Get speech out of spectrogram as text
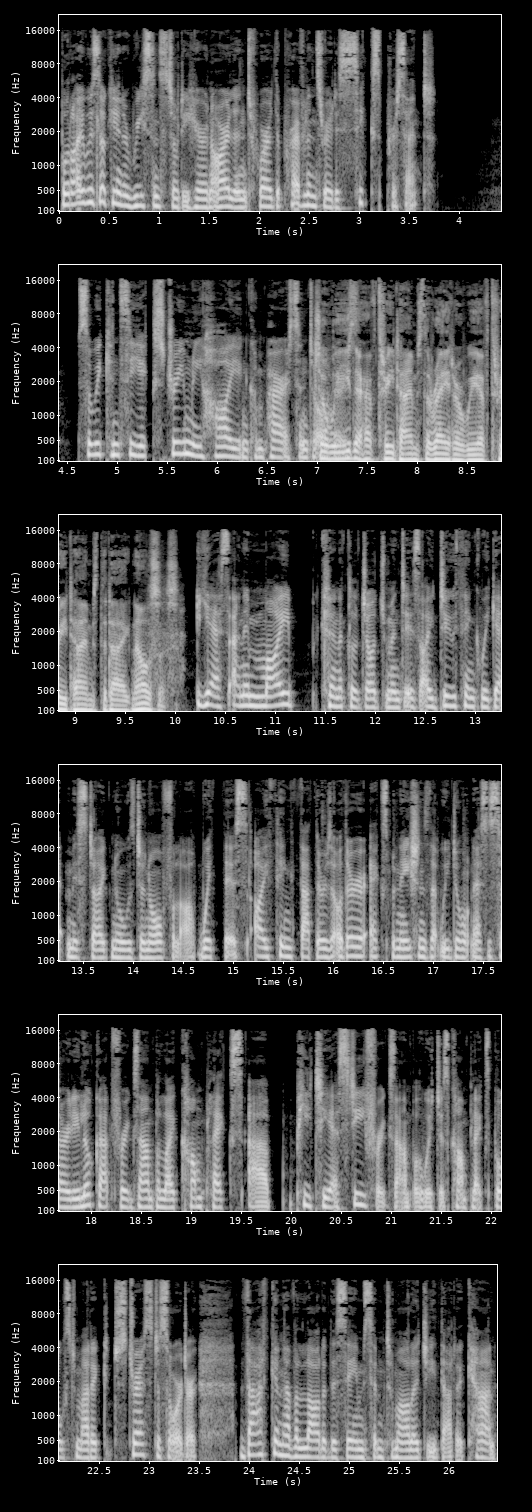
But I was looking at a recent study here in Ireland where the prevalence rate is 6%. So we can see extremely high in comparison to so others. we either have three times the rate or we have three times the diagnosis. Yes, and in my clinical judgment is I do think we get misdiagnosed an awful lot with this. I think that there's other explanations that we don't necessarily look at. For example, like complex uh, PTSD, for example, which is complex post-traumatic stress disorder. That can have a lot of the same symptomology that it can.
